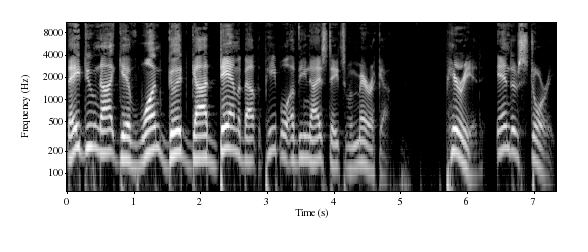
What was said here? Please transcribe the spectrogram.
They do not give one good goddamn about the people of the United States of America. Period. End of story.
